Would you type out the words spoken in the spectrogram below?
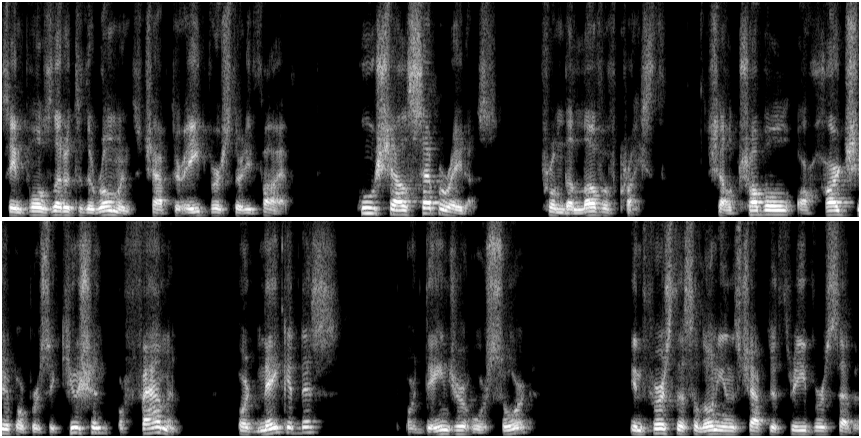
St. Paul's letter to the Romans, chapter 8, verse 35. Who shall separate us from the love of Christ? Shall trouble or hardship or persecution or famine or nakedness or danger or sword? In 1 Thessalonians chapter 3 verse 7,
